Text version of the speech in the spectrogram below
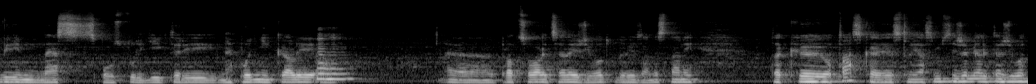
vidím dnes spoustu lidí, kteří nepodnikali a mm-hmm. pracovali celý život, byli zaměstnaní, tak e, otázka je, jestli, já si myslím, že měli ten život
